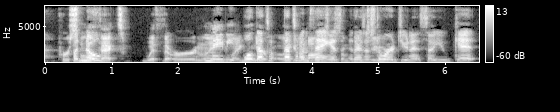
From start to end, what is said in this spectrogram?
personal no- effects with the urn. Like, Maybe. like, well, that's like, that's what I'm saying is there's a too. storage unit, so you get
